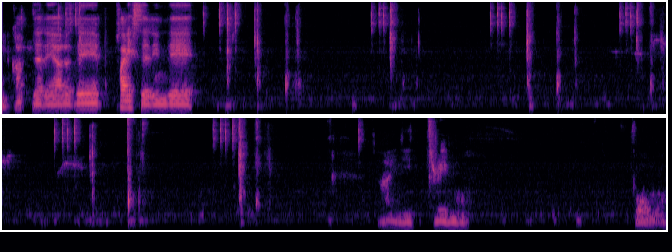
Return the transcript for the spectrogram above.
me cut that out of there place that in there I need three more four more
